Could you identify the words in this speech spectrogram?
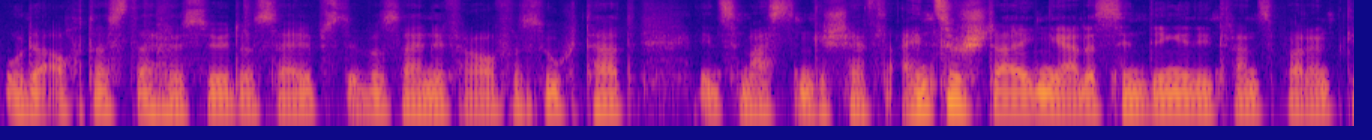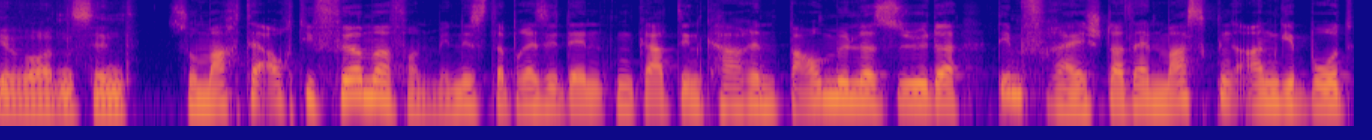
Oder auch, dass der Herr Söder selbst über seine Frau versucht hat, ins Maskengeschäft einzusteigen. Ja, das sind Dinge, die transparent geworden sind. So machte auch die Firma von Ministerpräsidenten Gattin Karin Baumüller-Söder dem Freistaat ein Maskenangebot,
